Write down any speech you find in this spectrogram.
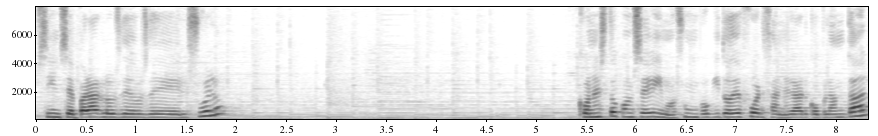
Sin separar los dedos del suelo. Con esto conseguimos un poquito de fuerza en el arco plantar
